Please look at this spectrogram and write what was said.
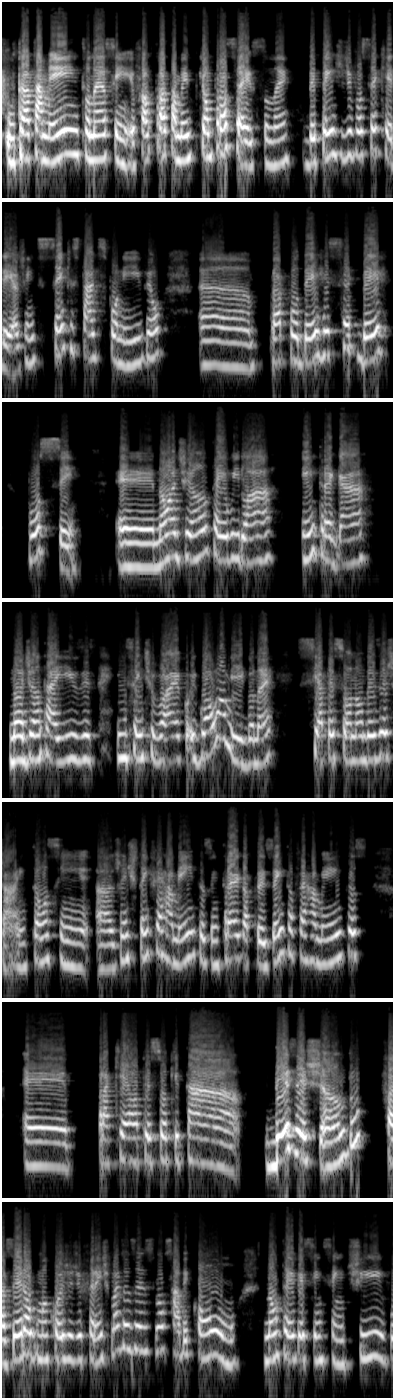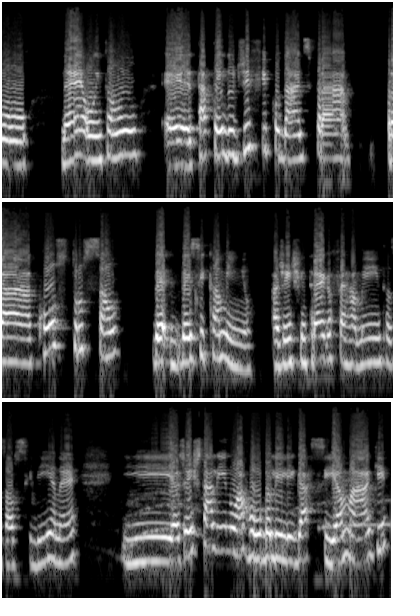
o tratamento, né? Assim, eu falo tratamento porque é um processo, né? Depende de você querer. A gente sempre está disponível uh, para poder receber você. É, não adianta eu ir lá entregar, não adianta a Isis incentivar, é igual um amigo, né? Se a pessoa não desejar. Então, assim, a gente tem ferramentas, entrega, apresenta ferramentas é, para aquela pessoa que está desejando fazer alguma coisa diferente, mas às vezes não sabe como, não teve esse incentivo, né? Ou então está é, tá tendo dificuldades para a construção de, desse caminho. A gente entrega ferramentas, auxilia, né? E a gente está ali no arroba Lili Garcia Mag.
